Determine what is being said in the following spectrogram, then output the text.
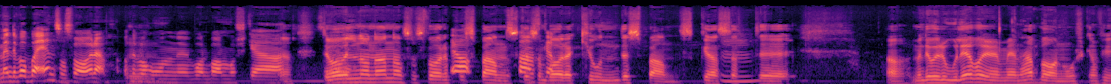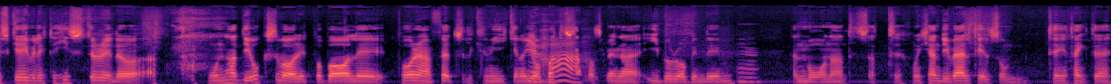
Men det var bara en som svarade och det var hon, eh, vår barnmorska. Ja. Det var väl någon annan som svarade på Ja, spanska, som spanska. bara kunde spanska. Så att, eh, ja. Men det var roliga var ju med den här barnmorskan, för vi skrev lite history då, att hon hade ju också varit på Bali på den här födselkliniken och jobbat Jaha. tillsammans med den här Ibo Robin Lim. En månad. Så att hon kände ju väl till som jag tänkte,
